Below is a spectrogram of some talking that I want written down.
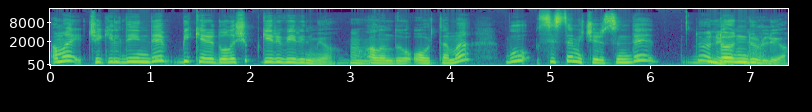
ama çekildiğinde bir kere dolaşıp geri verilmiyor Hı. alındığı ortama. Bu sistem içerisinde Dönüyor döndürülüyor.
